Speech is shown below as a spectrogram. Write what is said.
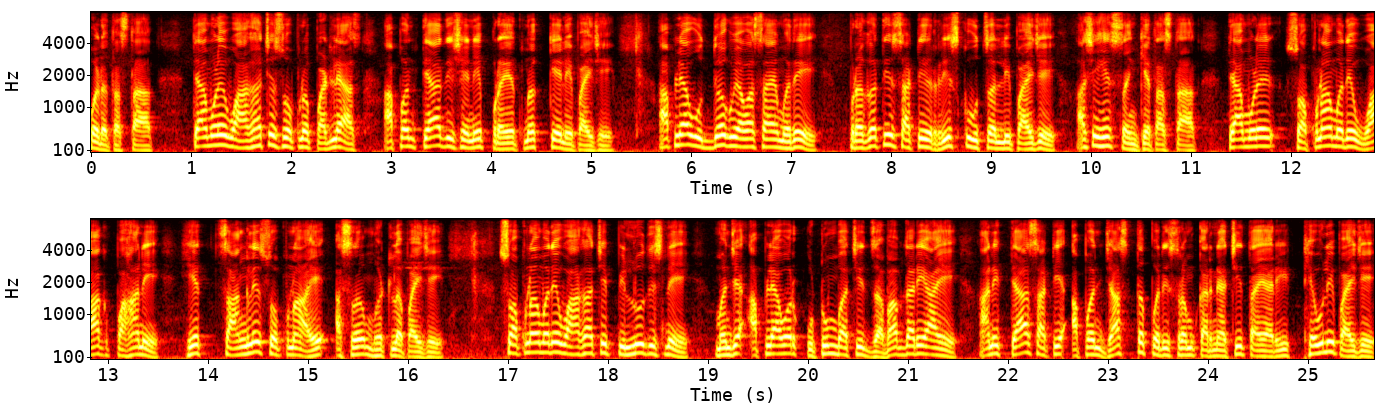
पडत असतात. त्यामुळे वाघाचे स्वप्न पडल्यास आपण त्या दिशेने प्रयत्न केले पाहिजे. आपल्या उद्योग व्यवसायामध्ये प्रगतीसाठी रिस्क उचलली पाहिजे असे हे संकेत असतात. त्यामुळे स्वप्नामध्ये वाघ पाहणे हे चांगले स्वप्न आहे असं म्हटलं पाहिजे. स्वप्नामध्ये वाघाचे पिल्लू दिसणे म्हणजे आपल्यावर कुटुंबाची जबाबदारी आहे आणि त्यासाठी आपण जास्त परिश्रम करण्याची तयारी ठेवली पाहिजे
